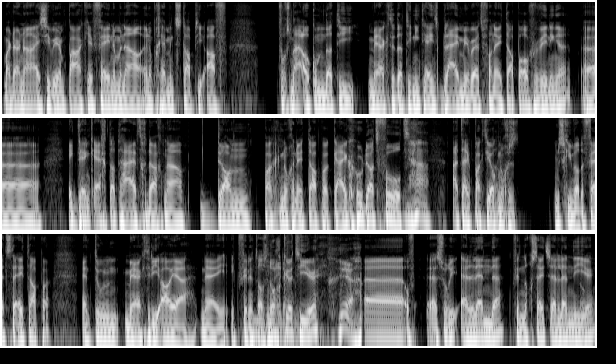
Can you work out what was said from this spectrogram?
Maar daarna is hij weer een paar keer fenomenaal. En op een gegeven moment stapt hij af. Volgens mij ook omdat hij merkte dat hij niet eens blij meer werd van etappe-overwinningen. Eh, ik denk echt dat hij heeft gedacht, nou, dan pak ik nog een etappe, kijk hoe dat voelt. Ja. Uiteindelijk pakt hij ook nog eens misschien wel de vetste etappe. En toen merkte hij, oh ja, nee, ik vind het alsnog kut hier. Ja. Eh, of, eh, sorry, ellende. Ik vind het nog steeds ellende hier.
